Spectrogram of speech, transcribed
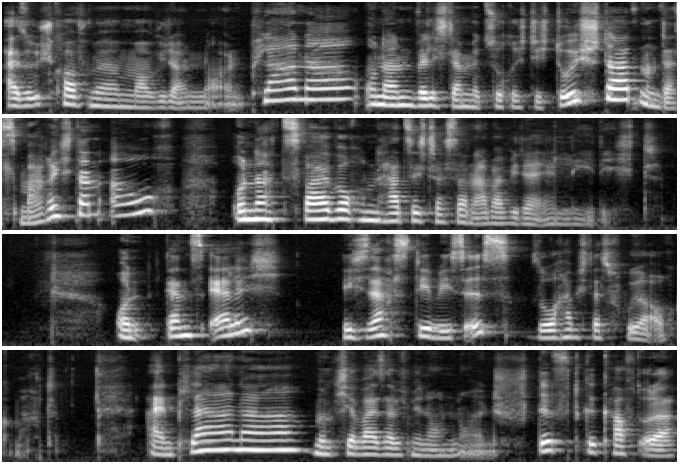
Also ich kaufe mir mal wieder einen neuen Planer und dann will ich damit so richtig durchstarten und das mache ich dann auch. Und nach zwei Wochen hat sich das dann aber wieder erledigt. Und ganz ehrlich, ich sag's dir, wie es ist, so habe ich das früher auch gemacht. Ein Planer, möglicherweise habe ich mir noch einen neuen Stift gekauft oder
